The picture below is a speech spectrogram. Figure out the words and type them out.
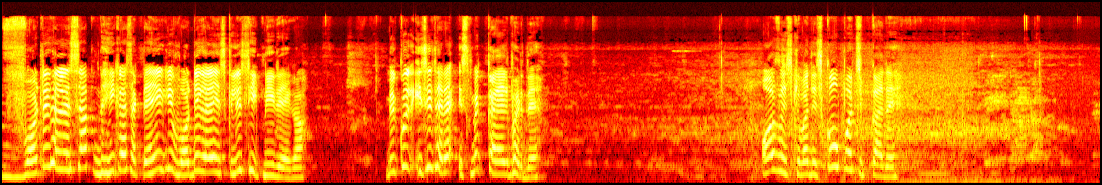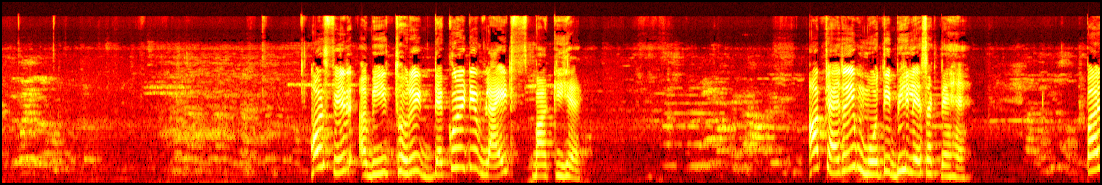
वाटर कलर से आप नहीं कर सकते हैं, क्योंकि वाटर कलर इसके लिए ठीक नहीं रहेगा। बिल्कुल इसी तरह इसमें कलर भर दें। और फिर इसके बाद इसको ऊपर चिपका दें। और फिर अभी थोड़ी डेकोरेटिव लाइट्स बाकी है। आप चाहे तो ये मोती भी ले सकते हैं, पर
